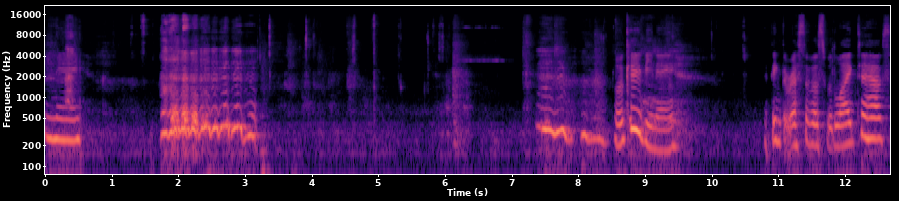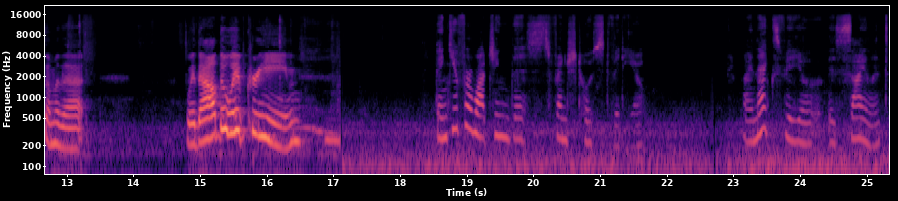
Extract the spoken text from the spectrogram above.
Nay. okay, Vinay. I think the rest of us would like to have some of that without the whipped cream. Thank you for watching this French toast video. My next video is silent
